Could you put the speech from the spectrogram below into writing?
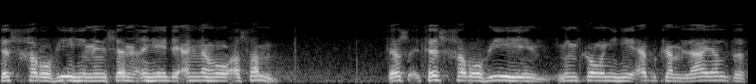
تسخر فيه من سمعه لأنه أصم. تسخر فيه من كونه أبكم لا ينطق.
